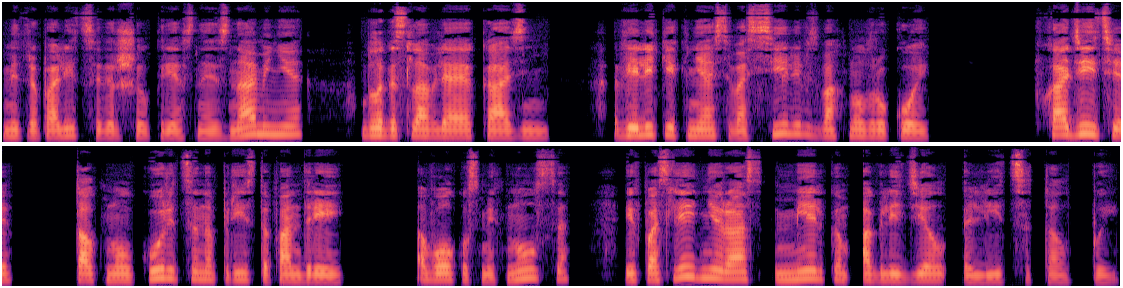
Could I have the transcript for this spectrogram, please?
Митрополит совершил крестное знамение, благословляя казнь. Великий князь Василий взмахнул рукой. «Входите!» — толкнул Курицына пристав Андрей. Волк усмехнулся и в последний раз мельком оглядел лица толпы.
